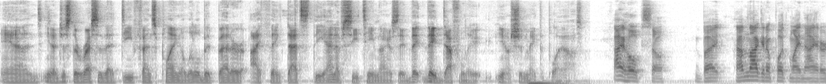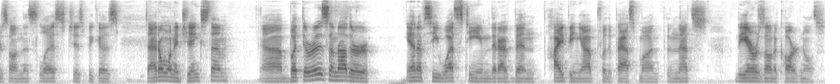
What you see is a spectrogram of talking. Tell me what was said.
and you know just the rest of that defense playing a little bit better, I think that's the NFC team. I'm gonna say they they definitely you know should make the playoffs. I hope so. But I'm not going to put my Niners on this list just because I don't want to jinx them. Uh, but there is another NFC West team that I've been hyping up for the past month, and that's the Arizona Cardinals.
